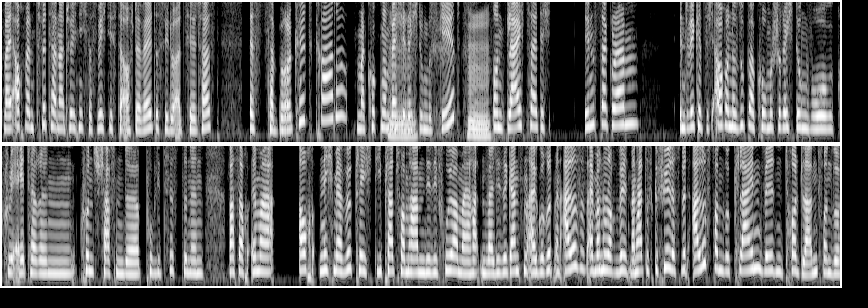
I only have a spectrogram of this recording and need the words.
weil auch wenn Twitter natürlich nicht das Wichtigste auf der Welt ist, wie du erzählt hast, es zerbröckelt gerade. Mal gucken, in welche hm. Richtung das geht. Hm. Und gleichzeitig Instagram entwickelt sich auch in eine super komische Richtung, wo Creatorinnen, Kunstschaffende, Publizistinnen, was auch immer auch nicht mehr wirklich die Plattform haben, die sie früher mal hatten, weil diese ganzen Algorithmen, alles ist einfach nur noch wild. Man hat das Gefühl, das wird alles von so kleinen wilden Toddlern, von so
